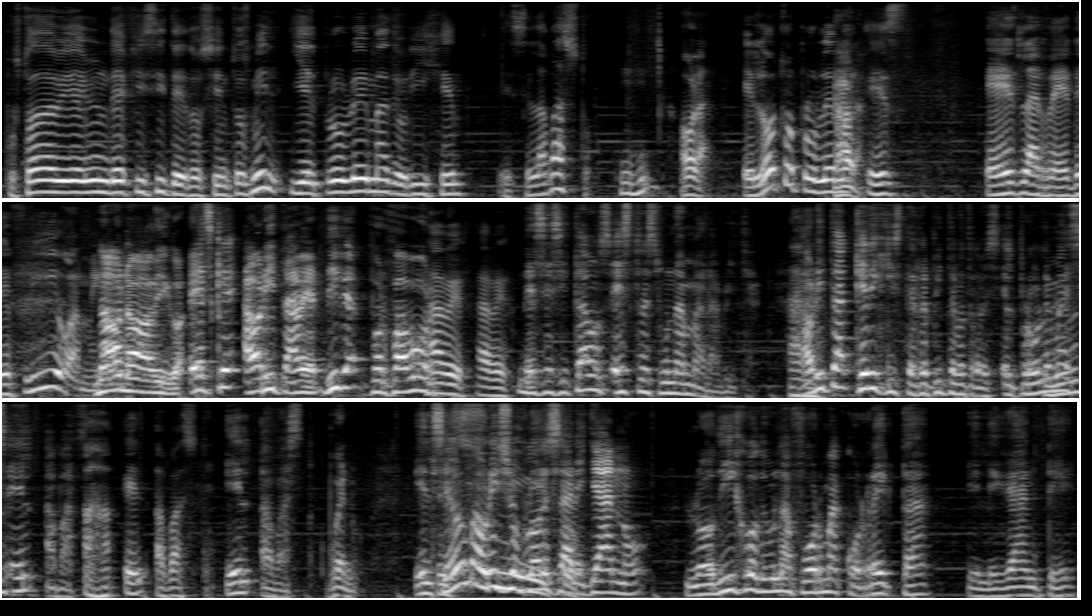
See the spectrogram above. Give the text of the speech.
pues todavía hay un déficit de 200 mil y el problema de origen es el abasto. Ahora, el otro problema Ahora. es, es la red de frío, amigo. No, no, amigo, es que ahorita, a ver, diga, por favor. A ver, a ver. Necesitamos, esto es una maravilla. Ajá. Ahorita, ¿qué dijiste? Repíteme otra vez. El problema es el abasto. Ajá, el abasto. El abasto. Bueno, el señor Mauricio. Flores Arellano lo dijo de una forma correcta, elegante,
